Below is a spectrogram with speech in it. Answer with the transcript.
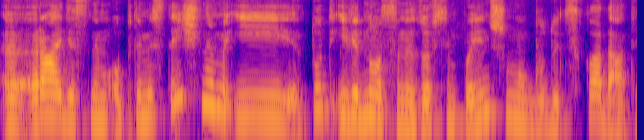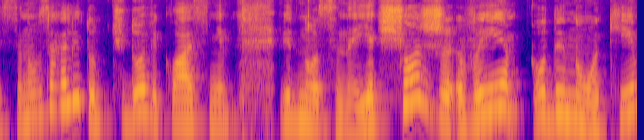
е, радісним, оптимістичним, і тут і відносини зовсім по-іншому будуть складатися. Ну, взагалі тут чудові класні відносини. Якщо ж ви одинокі,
